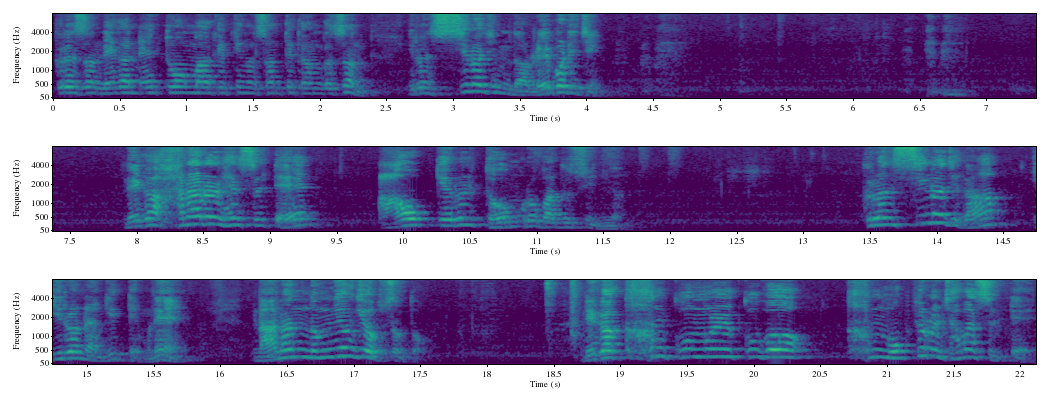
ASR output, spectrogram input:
그래서 내가 네트워크 마케팅을 선택한 것은 이런 시너지입니다. 레버리징. 내가 하나를 했을 때 아홉 개를 덤으로 받을 수 있는 그런 시너지가 일어나기 때문에 나는 능력이 없어도 내가 큰 꿈을 꾸고 큰 목표를 잡았을 때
